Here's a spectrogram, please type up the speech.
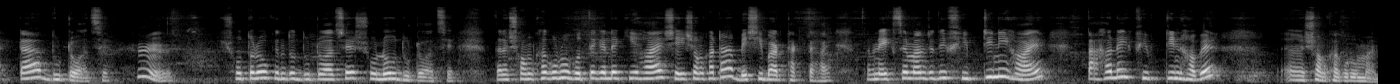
একটা দুটো আছে। হুম, সতেরোও কিন্তু দুটো আছে, ষোলোও দুটো আছে। তাহলে সংখ্যাগুরু হতে গেলে কি হয়? সেই সংখ্যাটা বেশি বার থাকতে হয়। তার মানে এক্সের মান যদি ফিফটিনই হয়, তাহলেই ফিফটিন হবে সংখ্যাগুরু মান।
